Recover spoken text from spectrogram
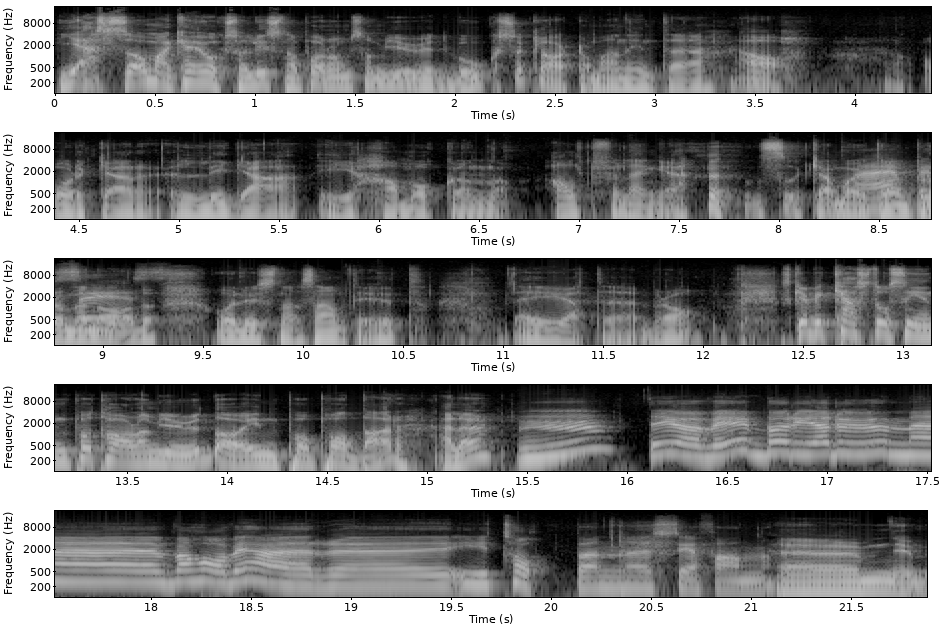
Yes, och man kan ju också lyssna på dem som ljudbok såklart om man inte ja, orkar ligga i hammocken allt för länge. Så kan man ju Nej, ta en promenad och, och, lyssna samtidigt. Det är ju jättebra. Ska vi kasta oss in på tal om ljud då, in på poddar, eller? Mm, det gör vi. Börjar du med, vad har vi här eh, i toppen, Stefan? Um,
